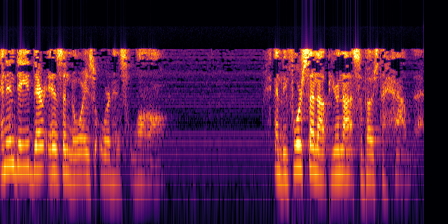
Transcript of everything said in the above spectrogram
And indeed, there is a noise ordinance law. And before sunup, you're not supposed to have that.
